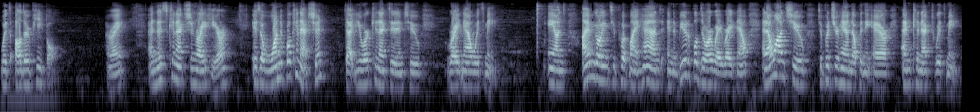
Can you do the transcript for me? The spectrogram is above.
with other people. All right? And this connection right here is a wonderful connection that you are connected into right now with me. And I'm going to put my hand in the beautiful doorway right now, and I want you to put your hand up in the air and connect with me,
